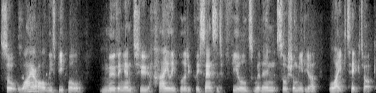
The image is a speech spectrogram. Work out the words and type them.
So, why are all these people moving into highly politically sensitive fields within social media like TikTok?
